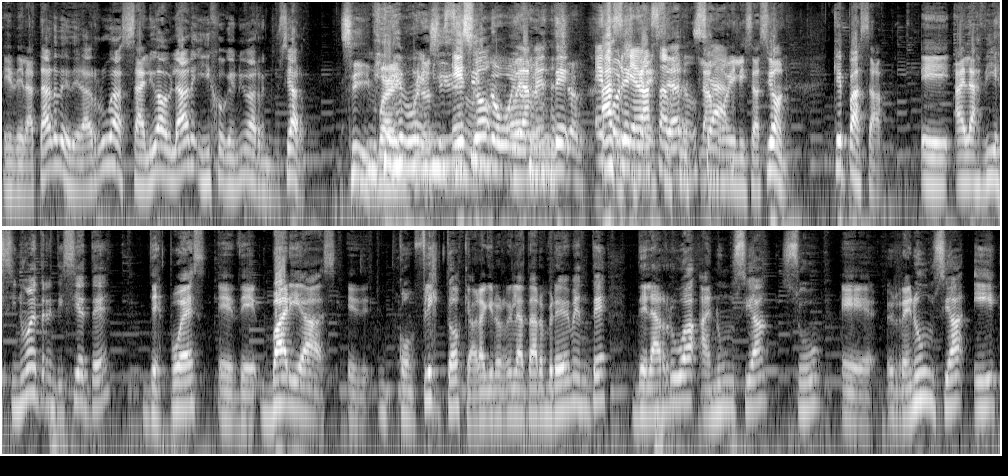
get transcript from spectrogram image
eh, de la tarde de la Rúa salió a hablar y dijo que no iba a renunciar. sí, bueno, pero sí, sí, Eso no voy a obviamente. Es hace porque vas a crecer la movilización. ¿Qué pasa? Eh, a las 19.37, después eh, de varios conflictos, que ahora quiero relatar brevemente, De la Rúa anuncia su eh, renuncia y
